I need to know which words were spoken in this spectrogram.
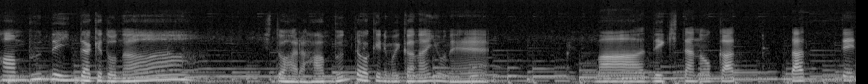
半分でいいんだけどな。一腹半分ってわけにもいかないよね。まあできたのかだって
